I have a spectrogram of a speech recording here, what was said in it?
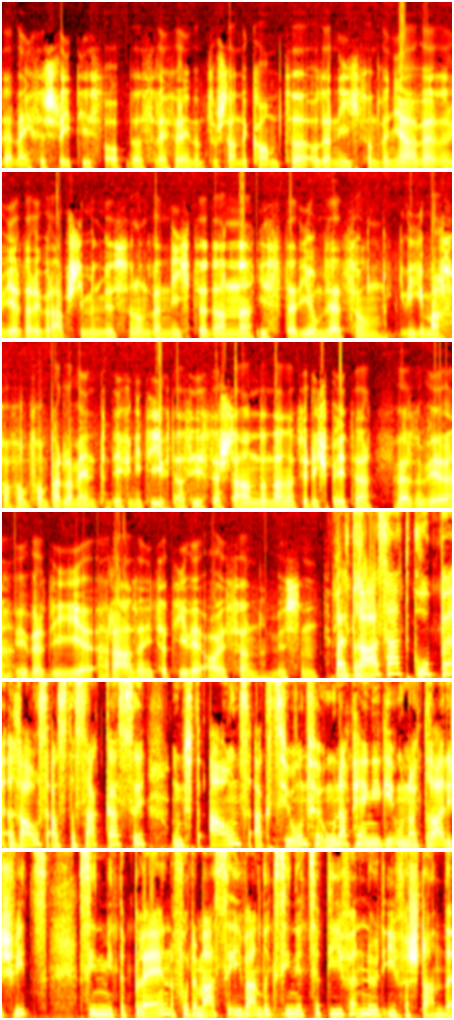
der nächste Schritt ist, ob das Referendum zustande kommt äh, oder nicht. Und wenn ja, werden wir darüber abstimmen müssen. Und wenn nicht, äh, dann äh, ist die Umsetzung, wie gemacht vom, vom Parlament, definitiv. Das ist der Stand. Und dann natürlich später werden wir über die RASA-Initiative äußern müssen. Weil die RASA, die Gruppe Raus aus der Sackgasse und die AUNS, Aktion für unabhängige und neutrale Schweiz, sind mit den Plänen der Masseneinwanderungsinitiative nicht einverstanden.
